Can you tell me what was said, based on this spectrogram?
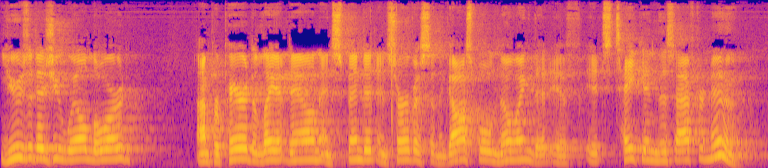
use it as you will, Lord. I'm prepared to lay it down and spend it in service in the gospel, knowing that if it's taken this afternoon,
